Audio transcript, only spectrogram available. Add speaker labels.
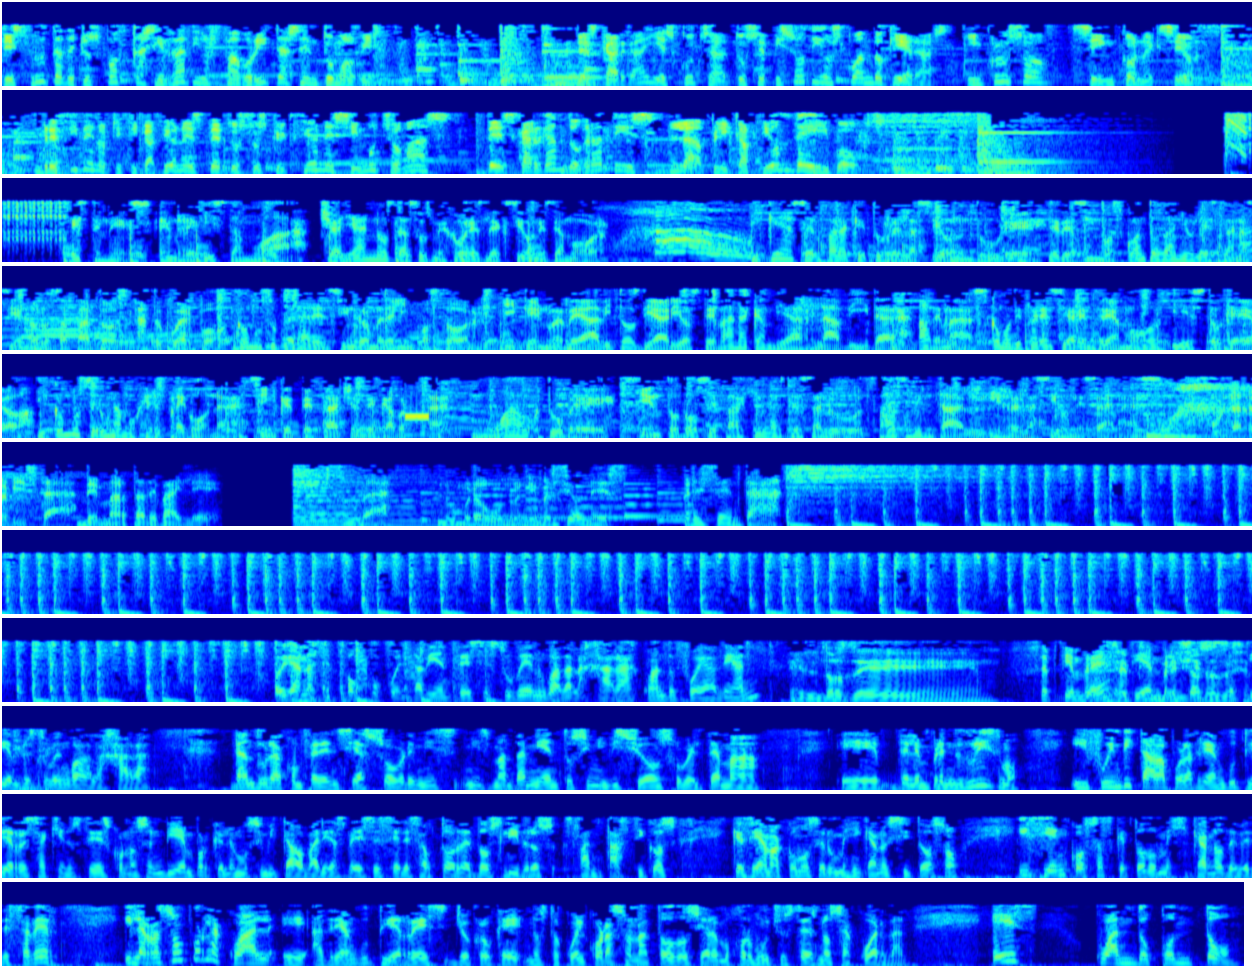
Speaker 1: Disfruta de tus podcasts y radios favoritas en tu móvil. Descarga y escucha tus episodios cuando quieras, incluso sin conexión. Recibe notificaciones de tus suscripciones y mucho más descargando gratis la aplicación de iVoox.
Speaker 2: Este mes, en Revista MOA, Chayanne nos da sus mejores lecciones de amor. ¿Y qué hacer para que tu relación dure? Te decimos cuánto daño le están haciendo los zapatos a tu cuerpo, cómo superar el síndrome del impostor y qué nueve hábitos diarios te van a cambiar la vida. Además, cómo diferenciar entre amor y estoqueo y cómo ser una mujer fregona sin que te tachen de cabrona. MOA Octubre, 112 páginas de salud, paz mental y relaciones sanas.
Speaker 3: Una revista de Marta de Baile. Sura, número uno en inversiones, presenta.
Speaker 4: Hace poco, cuentavientes, estuve en Guadalajara. ¿Cuándo fue, Adrián?
Speaker 5: El 2 de
Speaker 4: ¿Septiembre?
Speaker 5: Septiembre,
Speaker 4: El
Speaker 5: sí,
Speaker 4: 2 de
Speaker 5: 2 de
Speaker 4: septiembre
Speaker 5: septiembre.
Speaker 4: estuve en Guadalajara dando una conferencia sobre mis, mis mandamientos y mi visión sobre el tema eh, del emprendedurismo. Y fui invitada por Adrián Gutiérrez, a quien ustedes conocen bien porque lo hemos invitado varias veces. Él es autor de dos libros fantásticos que se llama Cómo ser un mexicano exitoso y 100 cosas que todo mexicano debe de saber. Y la razón por la cual eh, Adrián Gutiérrez, yo creo que nos tocó el corazón a todos y a lo mejor muchos de ustedes no se acuerdan, es cuando contó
